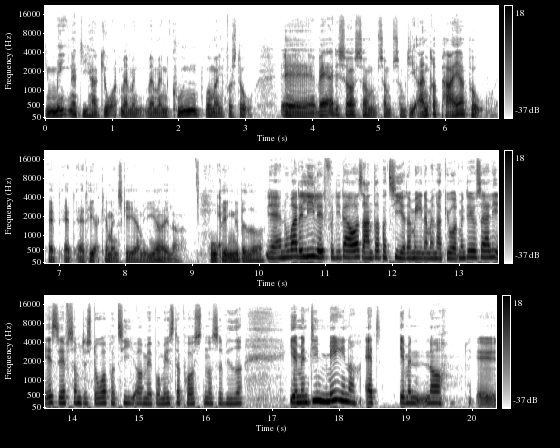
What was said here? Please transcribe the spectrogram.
de mener, de har gjort, hvad man, hvad man kunne, må man forstå. Øh, hvad er det så, som, som, som de andre peger på, at, at, at her kan man skære mere, eller bruge ja. pengene bedre? Ja, nu var det lige lidt, fordi der er også andre partier, der mener, man har gjort, men det er jo særligt SF som det store parti, og med borgmesterposten osv. Jamen, de mener, at jamen, når Øh,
